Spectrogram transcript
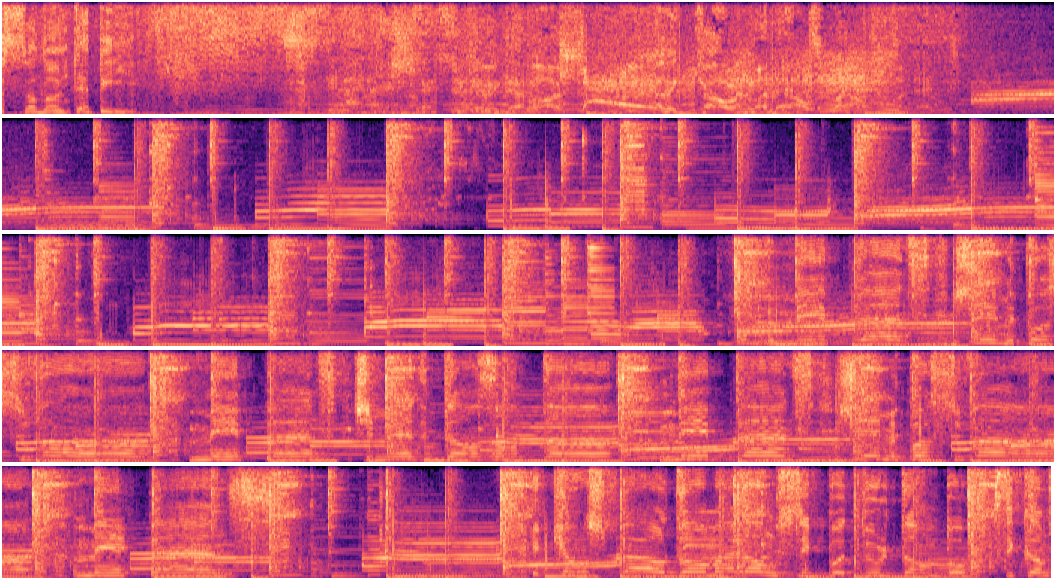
ça dans le tapis. Avec la broche. Avec Carl Monette.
